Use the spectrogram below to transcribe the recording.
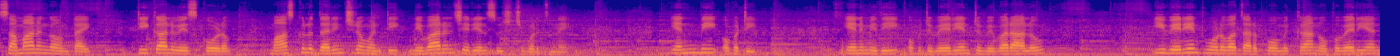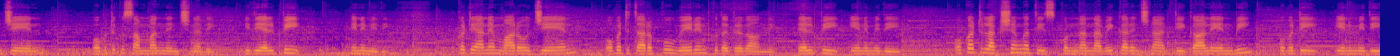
సమానంగా ఉంటాయి. టీకాలు వేసుకోవడం మాస్కులు ధరించడం వంటి నివారణ చర్యలు సూచించబడుతున్నాయి. ఎన్బి ఒకటి ఎనిమిది ఒకటి వేరియంట్ వివరాలు. ఈ వేరియంట్ మూడవ తరపు ఒమిక్రాన్ ఉపవేరియంట్ జేఎన్ ఒకటికు సంబంధించినది. ఇది ఎల్పి ఎనిమిది. ఒకటి అనే మరో జేఎన్ ఒకటి తరపు వేరియంట్కు దగ్గరగా ఉంది. ఎల్పి ఎనిమిది. ఒకటి లక్ష్యంగా తీసుకున్న నవీకరించిన టీకాలు ఎన్బి ఒకటి ఎనిమిది.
